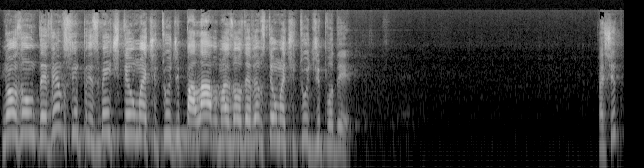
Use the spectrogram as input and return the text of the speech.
nós não devemos simplesmente ter uma atitude de palavra, mas nós devemos ter uma atitude de poder. Faz sentido?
